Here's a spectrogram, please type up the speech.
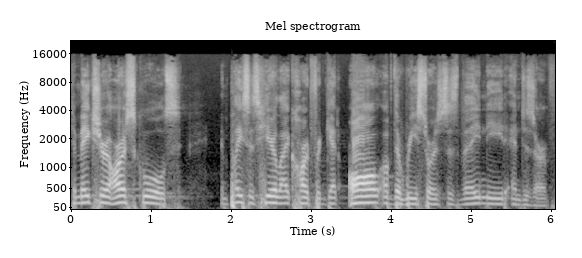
to make sure our schools and places here like Hartford get all of the resources they need and deserve.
